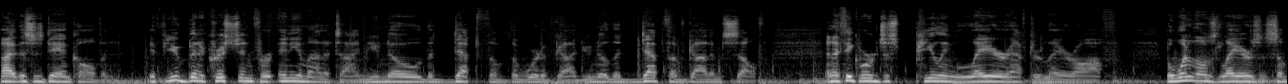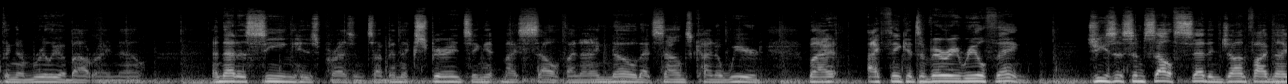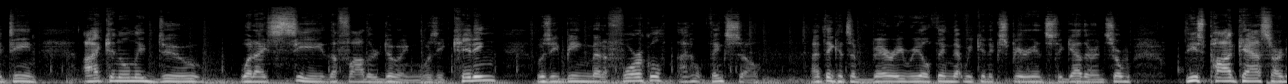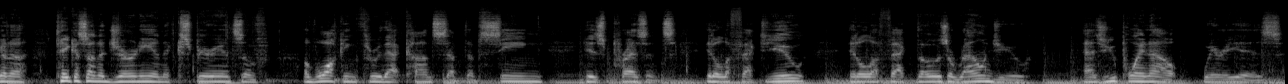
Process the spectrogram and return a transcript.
Hi, this is Dan Colvin. If you've been a Christian for any amount of time, you know the depth of the Word of God. You know the depth of God Himself. And I think we're just peeling layer after layer off. But one of those layers is something I'm really about right now. And that is seeing His presence. I've been experiencing it myself. And I know that sounds kind of weird, but I, I think it's a very real thing. Jesus Himself said in John 5 19, I can only do what I see the Father doing. Was he kidding? Was he being metaphorical? I don't think so. I think it's a very real thing that we can experience together. And so these podcasts are going to take us on a journey and experience of of walking through that concept of seeing his presence. It'll affect you, it'll affect those around you as you point out where he is.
